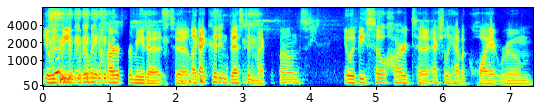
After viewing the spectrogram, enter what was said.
It would be really hard for me to to like I could invest in microphones. It would be so hard to actually have a quiet room.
